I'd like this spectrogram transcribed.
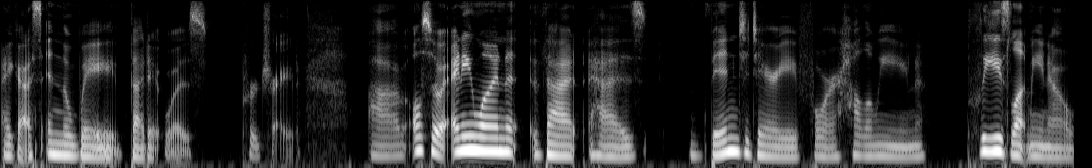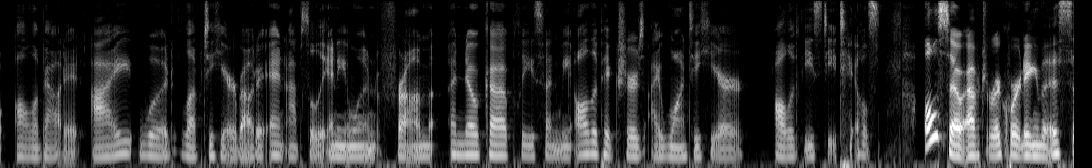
I guess, in the way that it was portrayed. Um, also, anyone that has been to Derry for Halloween, please let me know all about it. I would love to hear about it. And absolutely anyone from Anoka, please send me all the pictures. I want to hear all of these details. Also, after recording this,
